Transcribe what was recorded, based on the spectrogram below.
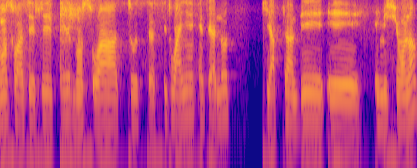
Bonsoir tete bonsoir tout sitwayen internaute ki ap tende emisyon lan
